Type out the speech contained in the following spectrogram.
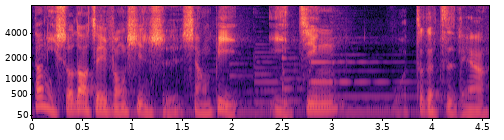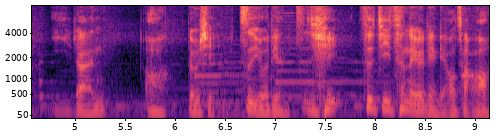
当你收到这一封信时，想必已经我。这个字怎样？已然啊、哦，对不起，字有点字迹，字迹真的有点潦草啊、哦。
